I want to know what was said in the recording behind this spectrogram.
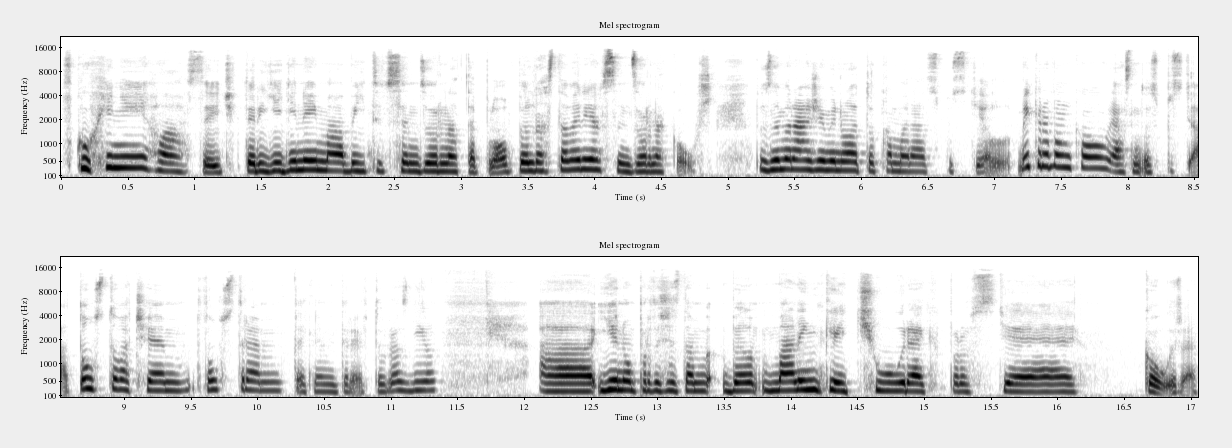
V kuchyni hlásič, který jediný má být senzor na teplo, byl nastavený na senzor na kouř. To znamená, že minule to kamarád spustil mikrovlnkou, já jsem to spustila toustovačem, toastrem, teď nevím, který je v tom rozdíl. A jenom protože tam byl malinký čůrek prostě kouře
